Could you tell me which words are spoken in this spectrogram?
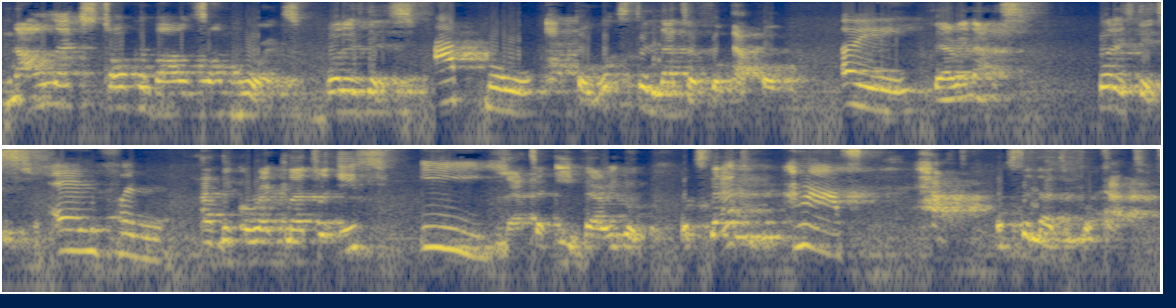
Now let's talk about some words. What is this? apple, Apple. What's the letter for apple? A, Very nice. What is this? elephant, And the correct letter is? E, Letter E. Very good. What's that? hat, Hat. What's the letter for hat?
